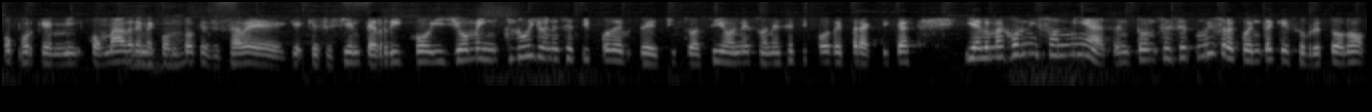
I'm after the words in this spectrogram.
o porque mi comadre me contó que se sabe, que, que se siente rico, y yo me incluyo en ese tipo de, de situaciones o en ese tipo de prácticas, y a lo mejor ni son mías. Entonces es muy frecuente que sobre todo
